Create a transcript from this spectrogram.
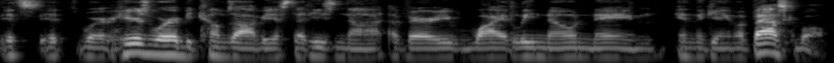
it's it where here's where it becomes obvious that he's not a very widely known name in the game of basketball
